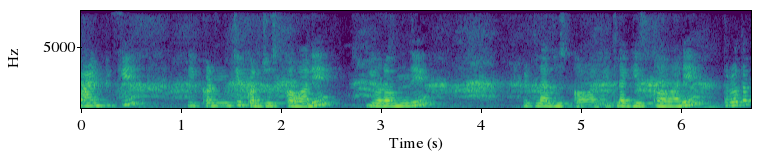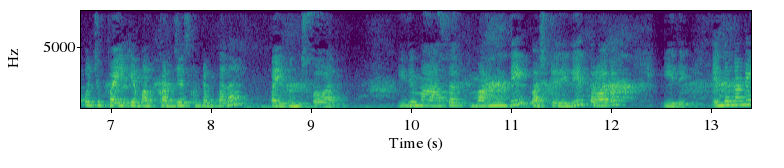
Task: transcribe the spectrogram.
పాయింట్కి ఇక్కడ నుంచి ఇక్కడ చూసుకోవాలి. ఇక్కడ ఉంది. ఇట్లా చూసుకోవాలి. ఇట్లా గీసుకోవాలి. తర్వాత కొంచెం పైకి మనం కట్ చేసుకుంటాం కదా పైకి ఉంచుకోవాలి. ఇది మా అసలు మనది ఫస్ట్ ఇది తర్వాత ఇది. ఎందుకంటే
